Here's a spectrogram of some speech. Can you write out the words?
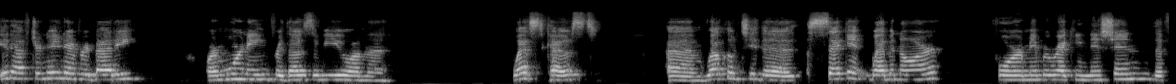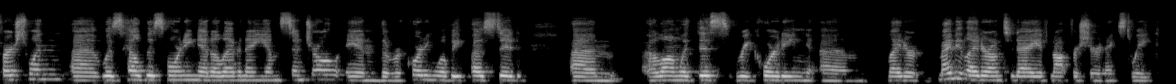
Good afternoon, everybody, or morning for those of you on the West Coast. Um, welcome to the second webinar for member recognition. The first one uh, was held this morning at 11 a.m. Central, and the recording will be posted um, along with this recording um, later, maybe later on today, if not for sure next week.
